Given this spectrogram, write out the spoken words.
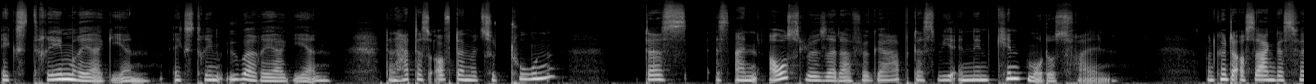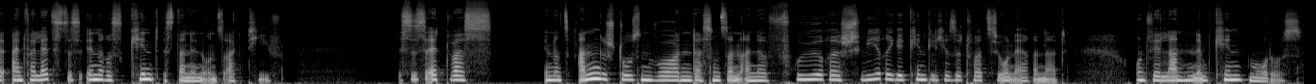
extrem reagieren, extrem überreagieren, dann hat das oft damit zu tun, dass es einen Auslöser dafür gab, dass wir in den Kindmodus fallen. Man könnte auch sagen, dass ein verletztes inneres Kind ist dann in uns aktiv. Es ist etwas in uns angestoßen worden, das uns an eine frühere, schwierige kindliche Situation erinnert. Und wir landen im Kindmodus.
